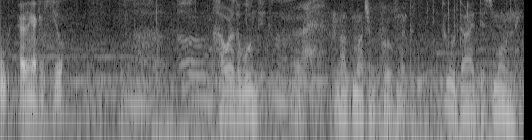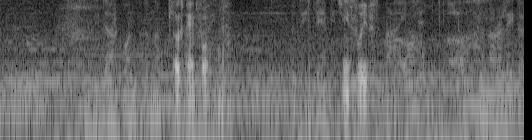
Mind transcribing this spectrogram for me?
Ooh, having I can steal? how are the wounded? Not much improvement. Two died this morning. The Dark Ones do not That was painful. outright, But they damage Need sleep. Sooner or later,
